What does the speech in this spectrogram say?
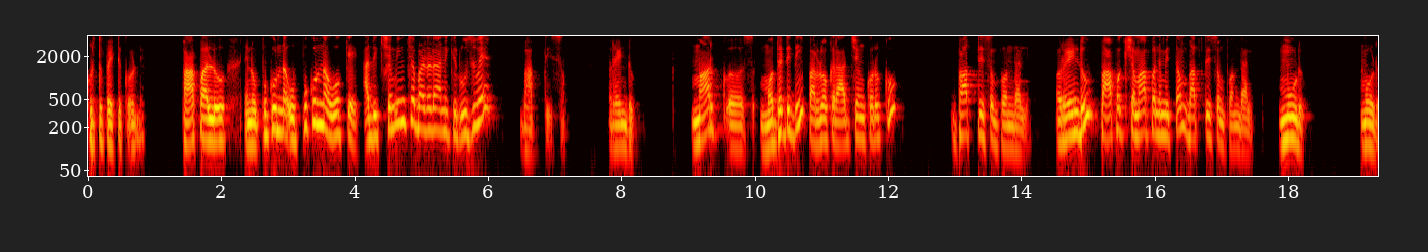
గుర్తుపెట్టుకోండి. పాపాలు నేను ఒప్పుకున్న ఒప్పుకున్న ఓకే. అది క్షమించబడడానికి రుజువే బాప్తీసం. రెండు మార్క్ మొదటిది పరలోక రాజ్యం కొరకు బాప్తీసం పొందాలి. రెండు పాప క్షమాపణ నిమిత్తం బాప్తీసం పొందాలి. మూడు మూడు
